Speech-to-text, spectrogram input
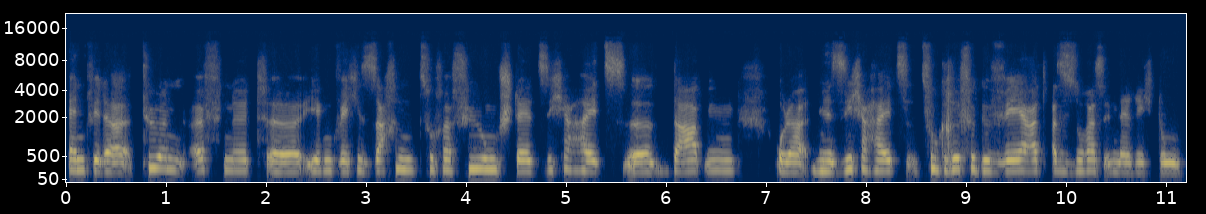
entweder Türen öffnet, äh, irgendwelche Sachen zur Verfügung stellt, Sicherheitsdaten äh, oder mir Sicherheitszugriffe gewährt, also sowas in der Richtung.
